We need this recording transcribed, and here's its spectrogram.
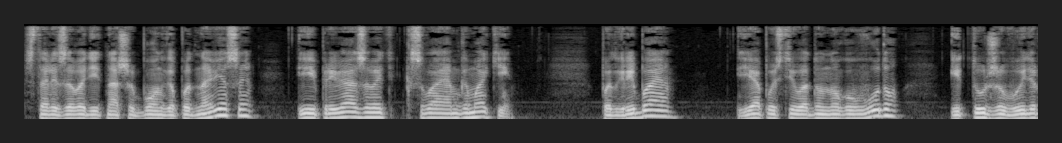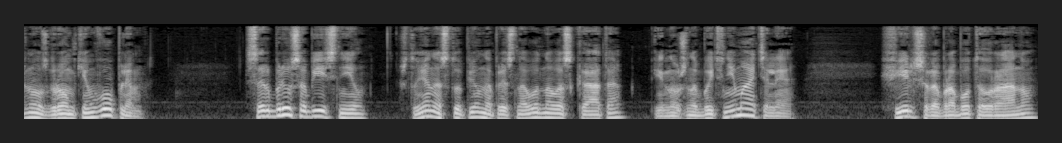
Стали заводить наши бонго под навесы и привязывать к сваям гамаки. Подгребая, я опустил одну ногу в воду и тут же выдернул с громким воплем. Сэр Брюс объяснил, что я наступил на пресноводного ската, и нужно быть внимательнее. Фельдшер обработал рану,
